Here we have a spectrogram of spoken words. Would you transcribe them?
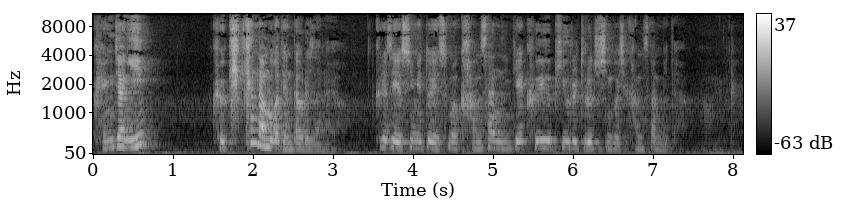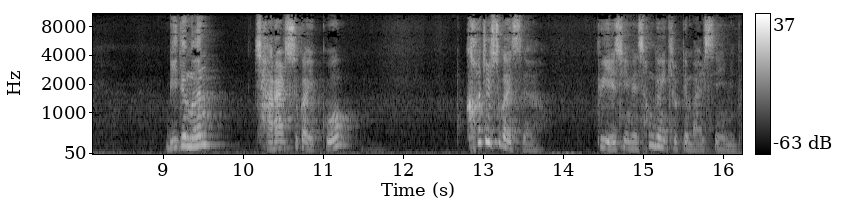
굉장히 그 키 큰 나무가 된다 그러잖아요. 그래서 예수님이 또 예수님을 감사한 게 그 비유를 들어주신 것이 감사합니다. 믿음은 자랄 수가 있고 커질 수가 있어요. 그 예수님의 성경에 기록된 말씀입니다.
